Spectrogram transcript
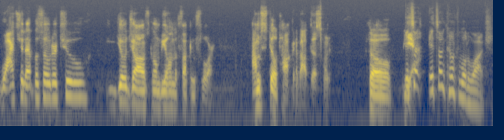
watch an episode or two. Your jaw's gonna be on the fucking floor. I'm still talking about this one. So It's yeah, un- it's uncomfortable to watch.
